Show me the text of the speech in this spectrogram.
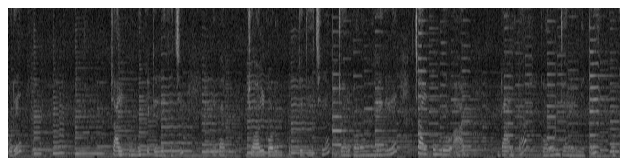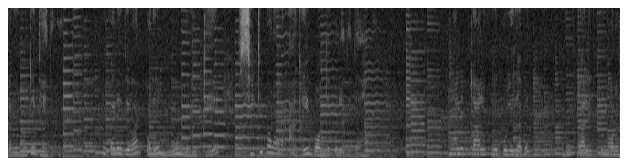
করে চাল কুমড়ো কেটে রেখেছি। এবার জল গরম করতে দিয়েছিলাম। জল গরম হয়ে গেলে চাল, কুমড়ো আর ডালটা গরম জলের মধ্যে, কুকারের মধ্যে দিয়ে দেবো। কুকারে দেওয়ার পরে নুন, হলুদ দিয়ে সিটি পড়ার আগেই বন্ধ করে দিতে হবে। নাহলে ডালগুলো গলে যাবে। মুগ ডাল একটু নরম,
